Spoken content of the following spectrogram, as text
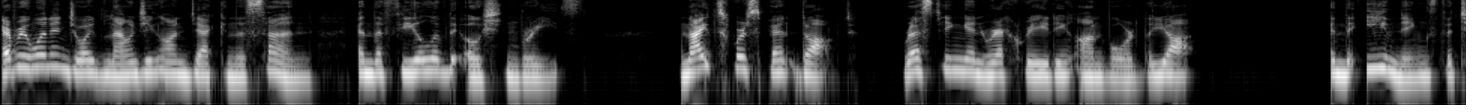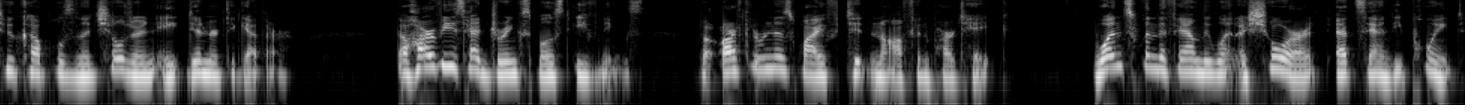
Everyone enjoyed lounging on deck in the sun and the feel of the ocean breeze. Nights were spent docked, resting and recreating on board the yacht. In the evenings, the two couples and the children ate dinner together. The Harveys had drinks most evenings, but Arthur and his wife didn't often partake. Once, when the family went ashore at Sandy Point,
